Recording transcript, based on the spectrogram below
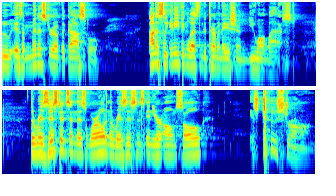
who is a minister of the gospel, honestly, anything less than determination, you won't last. The resistance in this world and the resistance in your own soul is too strong.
